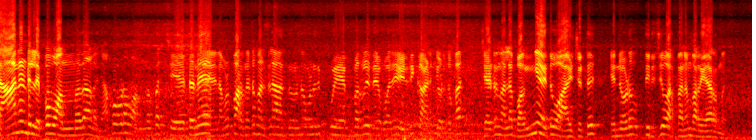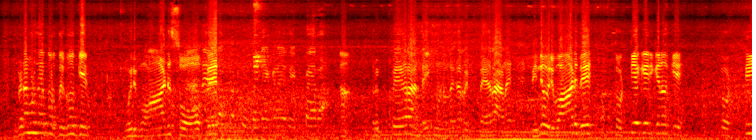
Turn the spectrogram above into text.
ഞാനുണ്ടല്ലോ ഇപ്പൊ വന്നതാണ്. ഞാൻ ഇപ്പൊ ഇവിടെ വന്നപ്പോ ചേട്ടന് നമ്മൾ പറഞ്ഞിട്ട് മനസ്സിലാകാത്തതുകൊണ്ട് നമ്മളൊരു പേപ്പറിൽ ഇതേപോലെ എഴുതി കാണിച്ചു കൊടുത്തപ്പോ ചേട്ടൻ നല്ല ഭംഗിയായിട്ട് വായിച്ചിട്ട് എന്നോട് തിരിച്ച് വർത്തമാനം പറയാറുണ്ട്. ഇവിടെ നമ്മൾ പുറത്തേക്ക് നോക്കി ഒരുപാട് സോഫ ആ. റിപ്പയർ ആണ് ഈ കൊണ്ടുവന്നൊക്കെ റിപ്പയർ ആണ്. പിന്നെ ഒരുപാട് ഇതേ തൊട്ടിയൊക്കെ ഇരിക്കണ നോക്കിയേ. തൊട്ടി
